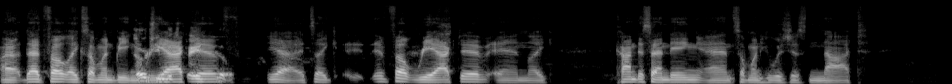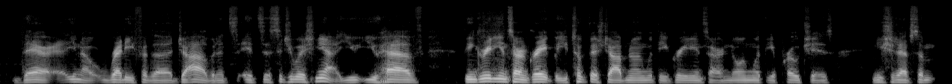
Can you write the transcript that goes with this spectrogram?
uh, that felt like someone being reactive. Yeah, it's like it, it felt reactive and like condescending, and someone who was just not there, you know, ready for the job. And it's it's a situation. Yeah, you you have the ingredients aren't great, but you took this job knowing what the ingredients are, knowing what the approach is, and you should have some.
